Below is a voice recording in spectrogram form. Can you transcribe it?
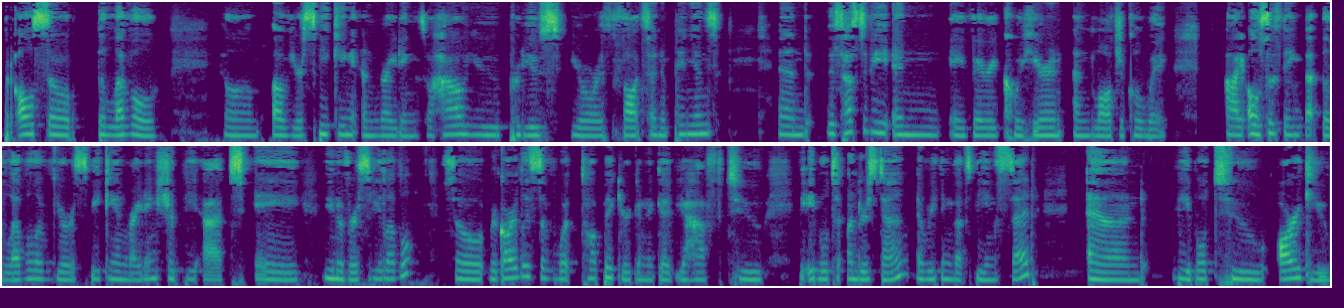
but also the level um, of your speaking and writing. So, how you produce your thoughts and opinions. And this has to be in a very coherent and logical way. I also think that the level of your speaking and writing should be at a university level. So, regardless of what topic you're going to get, you have to be able to understand everything that's being said and be able to argue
